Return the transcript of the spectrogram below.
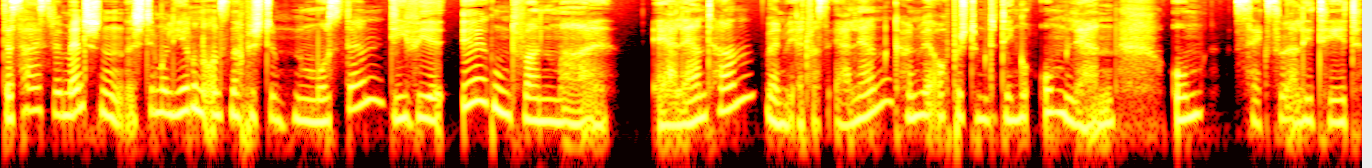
Das heißt, wir Menschen stimulieren uns nach bestimmten Mustern, die wir irgendwann mal erlernt haben. Wenn wir etwas erlernen, können wir auch bestimmte Dinge umlernen, um Sexualität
